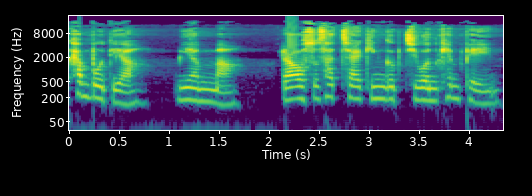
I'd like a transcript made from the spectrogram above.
캄보디아, 미얀마, 라오스 사찰 긴급 지원 캠페인,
